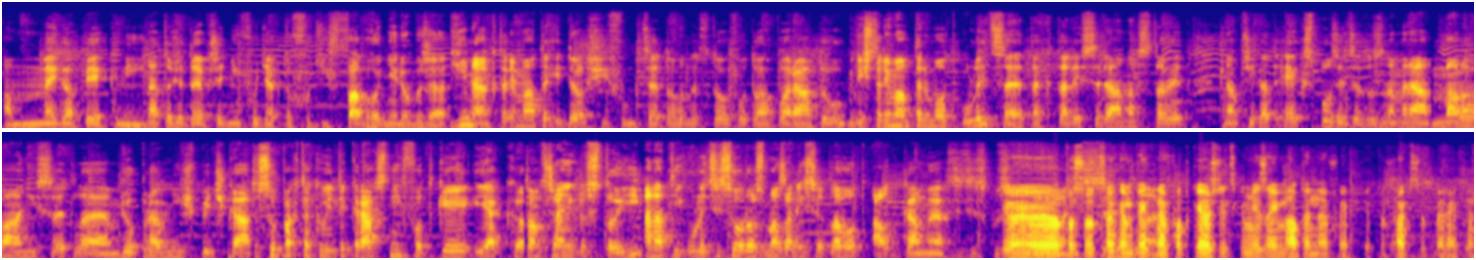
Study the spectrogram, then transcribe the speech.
a mega pěkný. Na to, že to je přední foťák, to fotí fakt hodně dobře. Jinak, tady máte i další funkce tohohle toho fotoaparátu. Když tady mám ten mod ulice, tak tady se dá nastavit například i expozice, to znamená malování světlem, dopravní špička. To jsou pak takové ty krásné fotky, jak tam třeba někdo stojí a na té ulici jsou rozmazaný světla od aut. Kámo, já chci si zkusit Jo, jo, jo, to jsou celkem pěkné fotky a vždycky mě zajímal ten efekt, je to fakt super jako.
